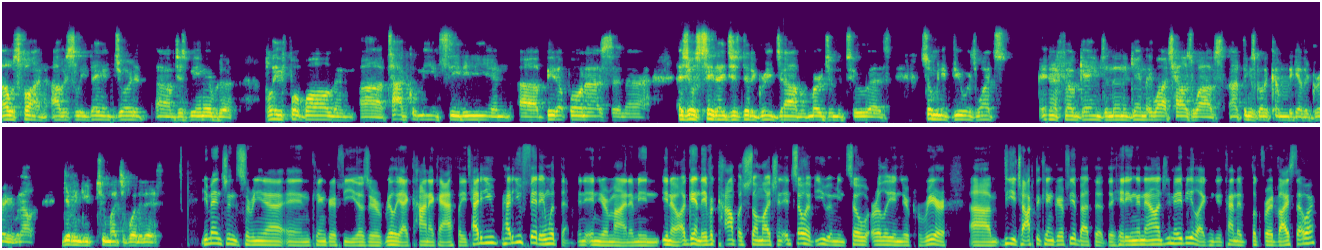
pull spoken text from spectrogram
that was fun. Obviously, they enjoyed it. Um, just being able to play football and uh, tackle me and CeeDee and uh, beat up on us. And uh, as you'll see, they just did a great job of merging the two. As so many viewers watch NFL games, and then again they watch Housewives. I think it's going to come together great without giving you too much of what it is. You mentioned Serena and Ken Griffey; those are really iconic athletes. How do you how do you fit in with them in, in your mind? I mean, you know, again, they've accomplished so much, and, and so have you. I mean, so early in your career. Um, did you talk to Ken Griffey about the the hitting analogy, maybe, like, and kind of look for advice that way?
